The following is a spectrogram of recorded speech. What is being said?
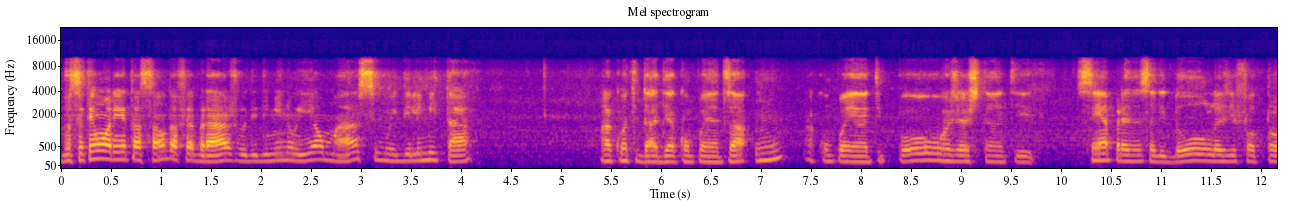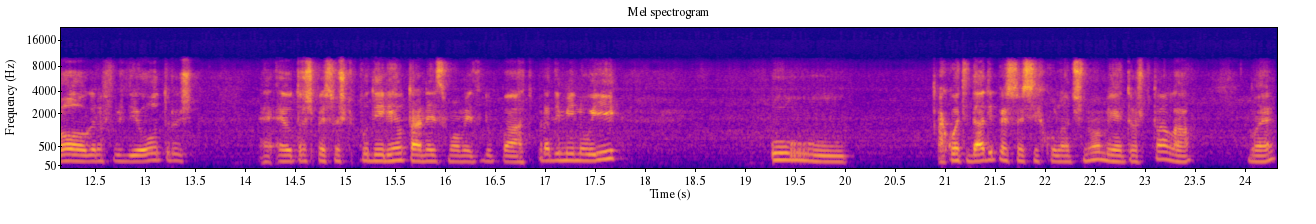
você tem uma orientação da Febrasgo de diminuir ao máximo e de limitar a quantidade de acompanhantes a um acompanhante por gestante, sem a presença de doulas, de fotógrafos, de outros, é, é outras pessoas que poderiam estar nesse momento do parto, para diminuir o, a quantidade de pessoas circulantes no ambiente hospitalar, não é?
